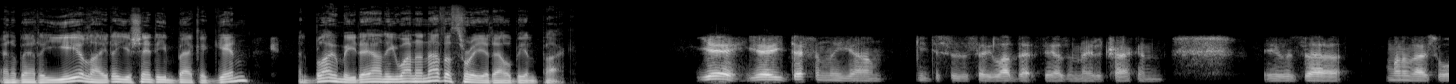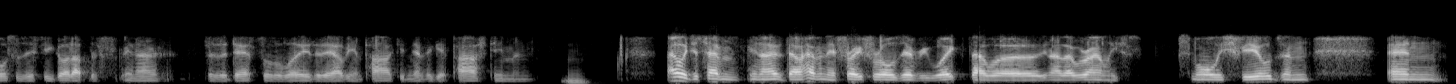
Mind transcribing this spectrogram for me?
and about a year later, you sent him back again. And blow me down, he won another three at Albion Park. Yeah, yeah, he definitely. Um, he just as I said, he loved that thousand meter track, and he was uh, one of those horses. If he got up the, you know, to the death or the lead at Albion Park, you'd never get past him. And they were just having, you know, they were having their free for alls every week. They were, you know, they were only smallish fields, and and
